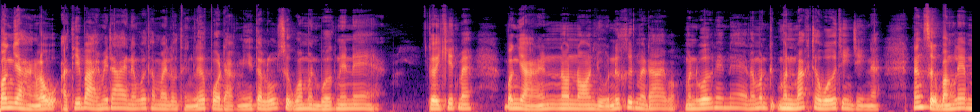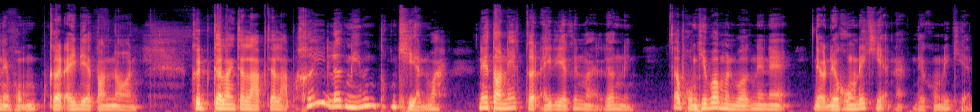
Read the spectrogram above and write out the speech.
บางอย่างเราอธิบายไม่ได้นะว่าทำไมเราถึงเลือก product นี้แต่รู้สึกว่ามัน work แน่ๆเคยคิดไหมบางอย่างนอนนอนอยู่นึกขึ้นมาได้ว่ามัน work แน่ๆแล้วมันมันมักจะ work จริงๆนะหนังสือบางเล่มเนี่ยผมเกิดไอเดียตอนนอน คือกำลังจะหลับจะหลับเฮ้ยเรื่องนี้มันต้องเขียนว่ะ ในตอนนี้เกิดไอเดียขึ้นมาเรื่องหนึ่งแล้วผมคิดว่ามัน work แน่ๆเดี๋ยวเดี๋ยวคงได้เขียนนะเดี๋ยวคงได้เขียน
